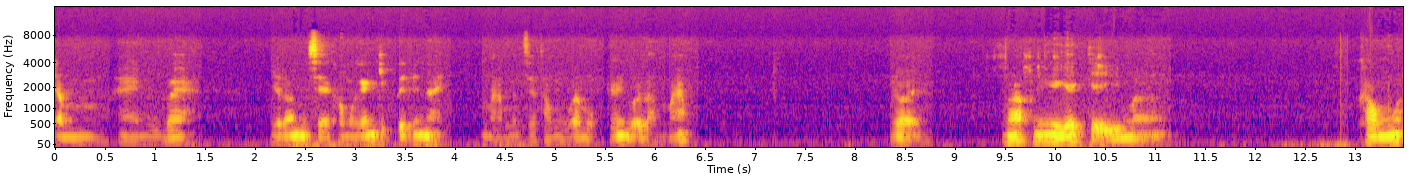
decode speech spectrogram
1023 do đó mình sẽ không có gắn trực tiếp thế này, mà mình sẽ thông qua một cái gọi là map. Rồi, map những cái giá trị mà không á,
